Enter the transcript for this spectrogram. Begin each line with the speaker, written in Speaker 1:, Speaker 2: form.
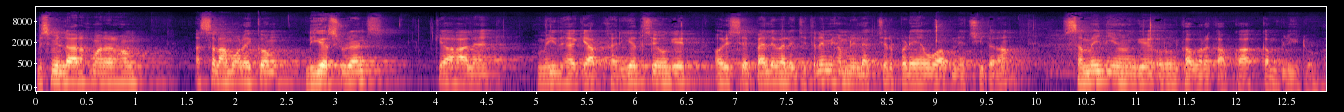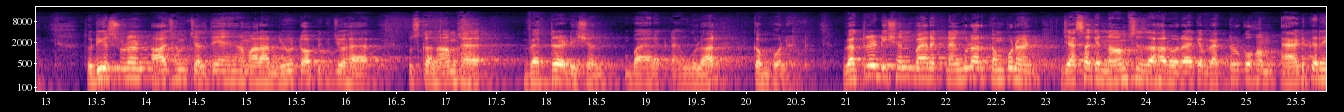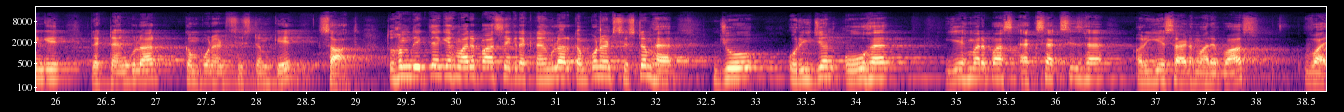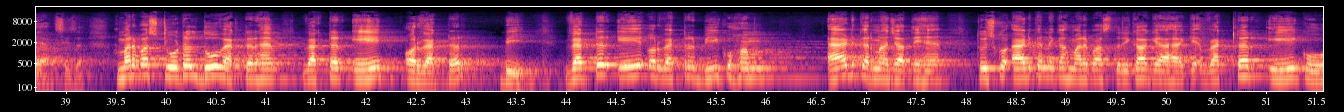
Speaker 1: बिसमीम अल्लाम dear students, क्या हाल है? उम्मीद है कि आप खैरियत से होंगे और इससे पहले वाले जितने भी हमने लेक्चर पढ़े हैं, वो आपने अच्छी तरह समझ लिए होंगे और उनका वर्क आपका कंप्लीट होगा। तो डियर स्टूडेंट, आज हम चलते हैं, हमारा न्यू टॉपिक जो है, उसका नाम है vector addition by rectangular component. Vector addition by rectangular component जैसा कि नाम से ज़ाहिर हो रहा है कि वेक्टर को हम ऐड करेंगे रेक्टेंगुलर कंपोनेंट सिस्टम के साथ। तो हम देखते हैं कि हमारे पास एक रेक्टेंगुलर कंपोनेंट सिस्टम है, जो ओरिजिन ओ है, ये हमारे पास एक्स एक्सिस है और ये साइड हमारे पास वाई एक्सिस है। हमारे पास टोटल दो वेक्टर हैं वेक्टर ए और वेक्टर बी वेक्टर ए और वेक्टर बी को हम ऐड करना चाहते हैं तो इसको ऐड करने का हमारे पास तरीका क्या है कि वेक्टर ए को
